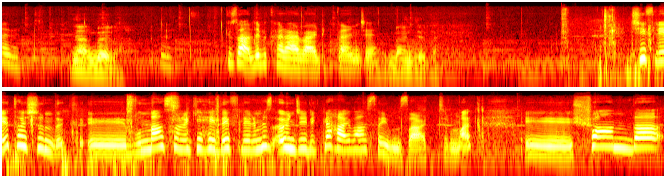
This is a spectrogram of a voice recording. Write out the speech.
Evet. Yani böyle Güzel de bir karar verdik bence. bence de. Çiftliğe taşındık. Ee, Bundan sonraki hedeflerimiz öncelikle hayvan sayımızı arttırmak. Ee, Şu anda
